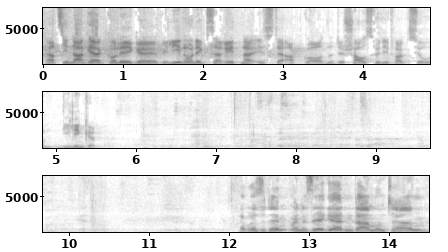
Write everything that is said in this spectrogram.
Herzlichen Dank, Herr Kollege Bellino. Nächster Redner ist der Abg. Schaus für die Fraktion DIE LINKE. Herr Präsident, meine sehr geehrten Damen und Herren!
